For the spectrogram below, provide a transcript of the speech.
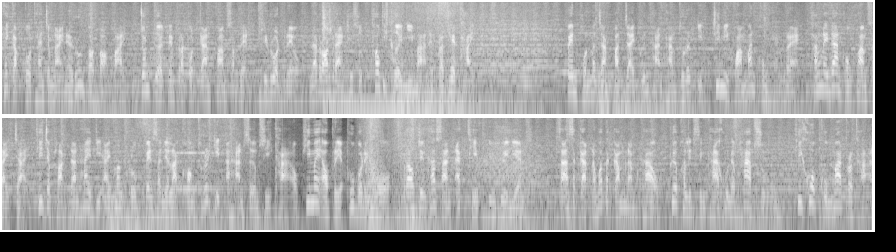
ให้กับตัวแทนจำหน่ายในรุ่นต่อๆไป จนเกิดเป็นปรากฏการณ์ความสำเร็จที่รวดเร็ว และร้อนแรงที่สุดเท่าที่เคยมีมาในประเทศไทย เป็นผลมาจากปัจจัยพื้นฐานทางธุรกิจที่มีความมั่นคงแข็งแรง ทั้งในด้านของความใส่ใจ ที่จะผลักดันให้ The Icon Group เป็นสัญลักษณ์ของธุรกิจอาหารเสริมสีขาว ที่ไม่เอาเปรียบผู้บริโภค เราจึงคัดสรร Active Ingredients สารสกัดนวัตกรรมนำเข้า เพื่อผลิตสินค้าคุณภาพสูง ที่ควบคุมมาตรฐาน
